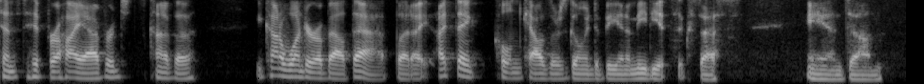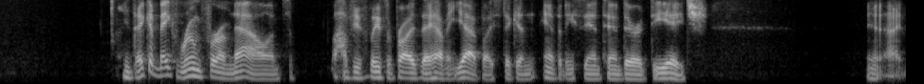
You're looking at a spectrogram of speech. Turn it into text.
tends to hit for a high average. It's kind of a you kind of wonder about that. But I, I think Colton Cowser is going to be an immediate success, and um, they could make room for him now. I'm su- obviously surprised they haven't yet by sticking Anthony Santander at DH. And I,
